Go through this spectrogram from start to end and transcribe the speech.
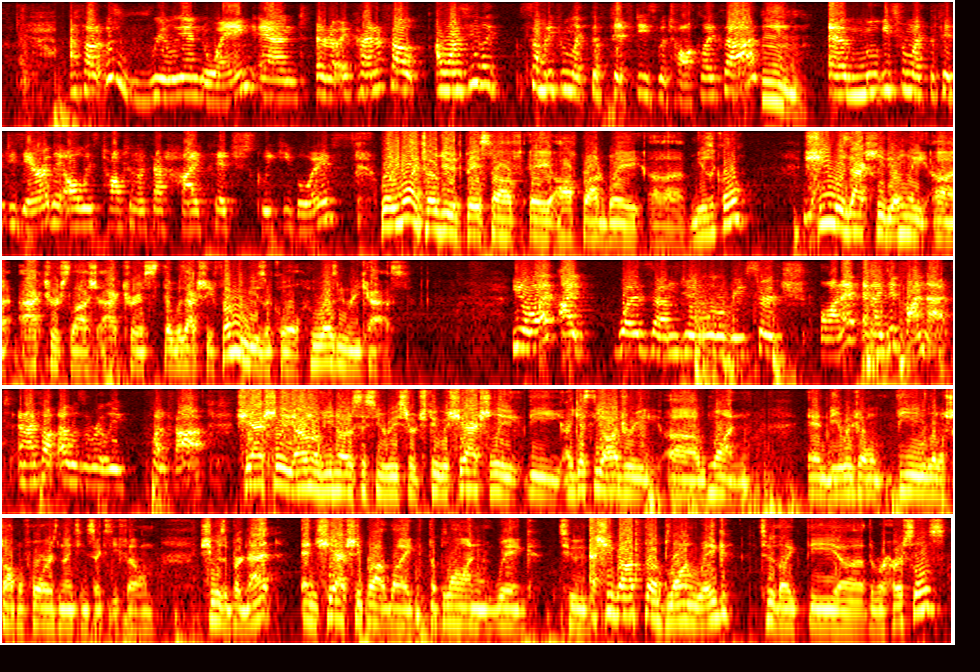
I thought it was really annoying, and I don't know. It kind of felt. I want to say like somebody from like the '50s would talk like that. Hmm. And movies from like the '50s era, they always talked in like that high-pitched, squeaky voice. Well, you know, I told you it's based off a off-Broadway uh, musical. She was actually the only uh, actor slash actress that was actually from the musical who wasn't recast. You know what? I was um, doing a little research on it, and I did find that, and I thought that was a really fun fact. She actually, I don't know if you noticed this in your research too, but she actually, the I guess the Audrey uh, one in the original The Little Shop of Horrors 1960 film. She was a brunette, and she actually brought like the blonde wig to. She brought the blonde wig to like the uh, the rehearsals,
